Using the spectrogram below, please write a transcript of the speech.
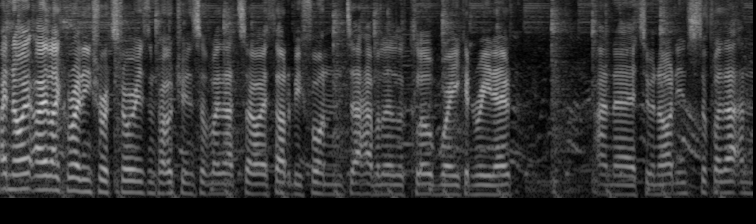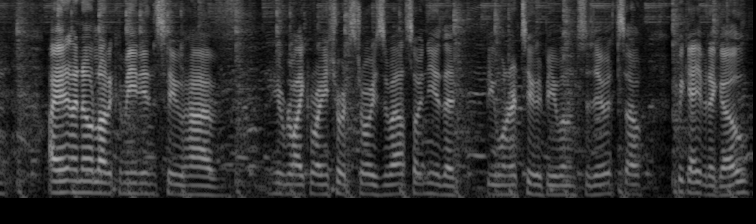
I know I, I like writing short stories and poetry and stuff like that, so I thought it'd be fun to have a little club where you can read out and uh, to an audience and stuff like that. And I, I know a lot of comedians who have who like writing short stories as well, so I knew there'd be one or two who'd be willing to do it. So we gave it a go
